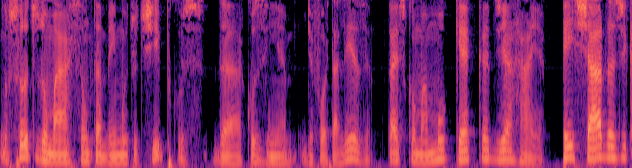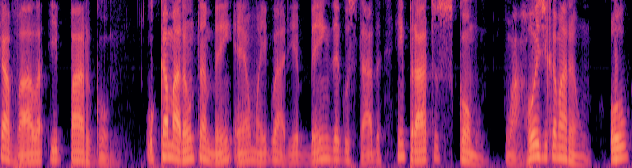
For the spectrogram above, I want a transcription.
Os frutos do mar são também muito típicos da cozinha de Fortaleza, tais como a muqueca de arraia, peixadas de cavala e pargo. O camarão também é uma iguaria bem degustada em pratos como o arroz de camarão, ou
